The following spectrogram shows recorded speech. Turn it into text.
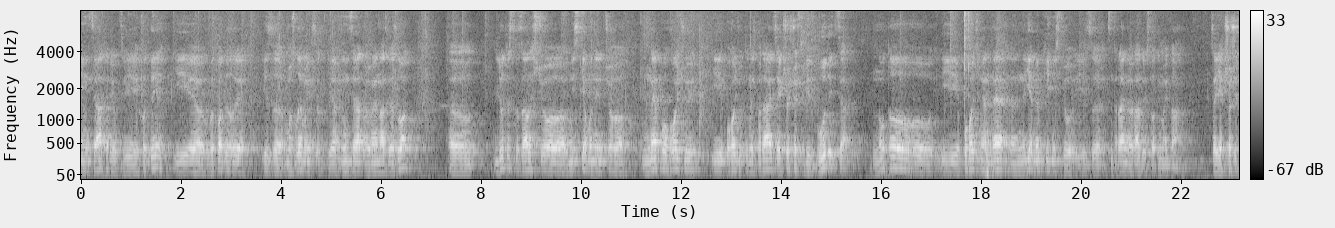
ініціаторів цієї ходи і е, виходили із можливими ініціаторами на зв'язок. Е, Люди сказали, що ні з ким вони нічого не погоджують і погоджувати не збираються. Якщо щось відбудеться, ну то і погодження не, не є необхідністю із Центральною радою Істоти Майдану. Це якщо щось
